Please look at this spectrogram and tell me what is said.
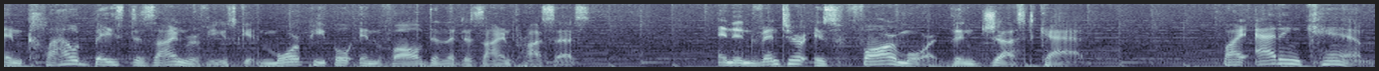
and cloud-based design reviews get more people involved in the design process. An Inventor is far more than just CAD. By adding CAM,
